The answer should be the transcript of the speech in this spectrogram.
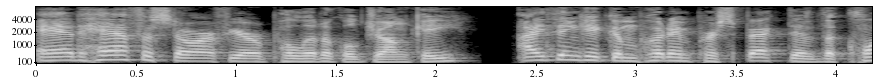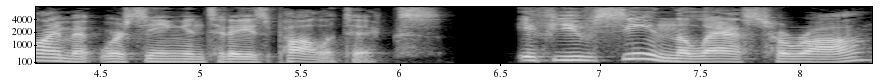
Add half a star if you're a political junkie. I think it can put in perspective the climate we're seeing in today's politics. If you've seen The Last Hurrah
